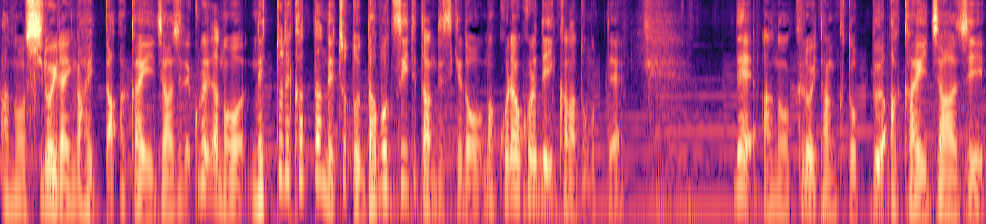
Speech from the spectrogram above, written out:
あの、白いラインが入った赤いジャージで、これあの、ネットで買ったんでちょっとダボついてたんですけど、まあ、これはこれでいいかなと思って、で、あの、黒いタンクトップ、赤いジャージ、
